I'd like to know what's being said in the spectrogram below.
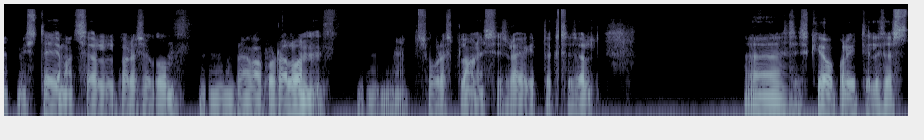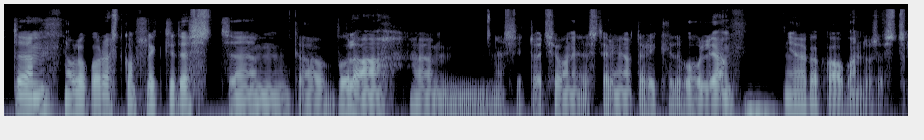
et mis teemad seal parasjagu mm, päevakorral on. et suures plaanis siis räägitakse seal äh, siis geopoliitilisest ähm, olukorrast, konfliktidest, ähm, ka võla ähm, situatsioonidest erinevate riikide puhul ja, ja ka kaubandusest.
